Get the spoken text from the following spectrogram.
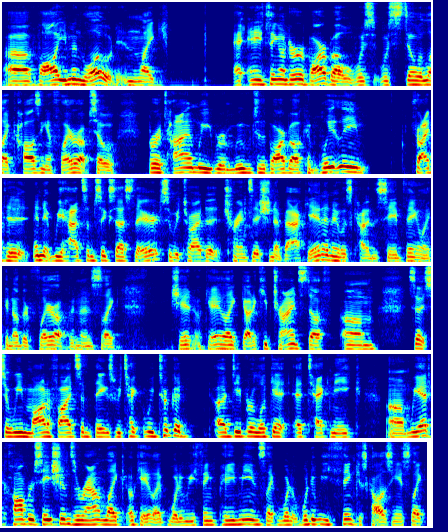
uh, volume and load, and like anything under a barbell was was still like causing a flare up. So for a time, we removed the barbell completely. Tried to, and it, we had some success there. So we tried to transition it back in, and it was kind of the same thing, like another flare up. And it's like, shit, okay, like got to keep trying stuff. Um, so so we modified some things. We took we took a, a deeper look at, at technique. Um, we had conversations around like, okay, like what do we think pain means? Like what what do we think is causing it? It's like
